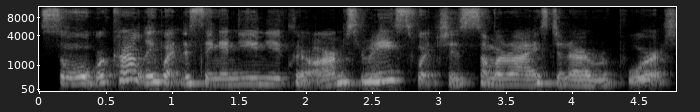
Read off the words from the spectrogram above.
So we're currently witnessing a new nuclear arms race, which is summarised in our report.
